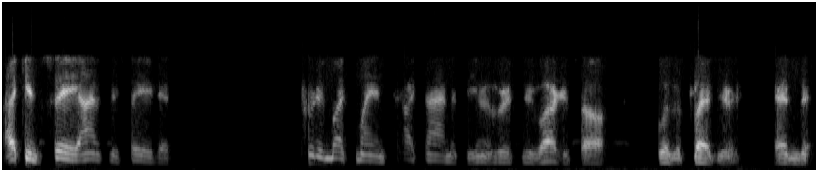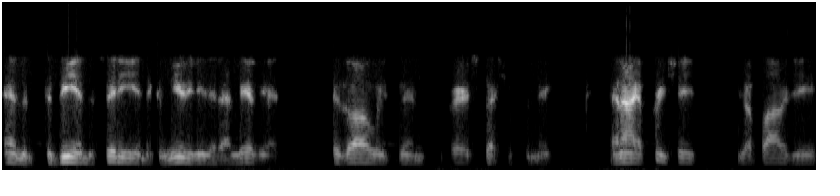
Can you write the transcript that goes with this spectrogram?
I I can say honestly say that pretty much my entire time at the University of Arkansas was a pleasure, and and to be in the city and the community that I live in has always been very special to me. And I appreciate your apology,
